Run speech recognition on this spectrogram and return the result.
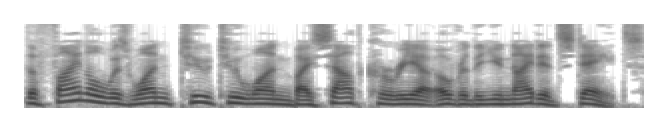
The final was won 2–1 by South Korea over the United States.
